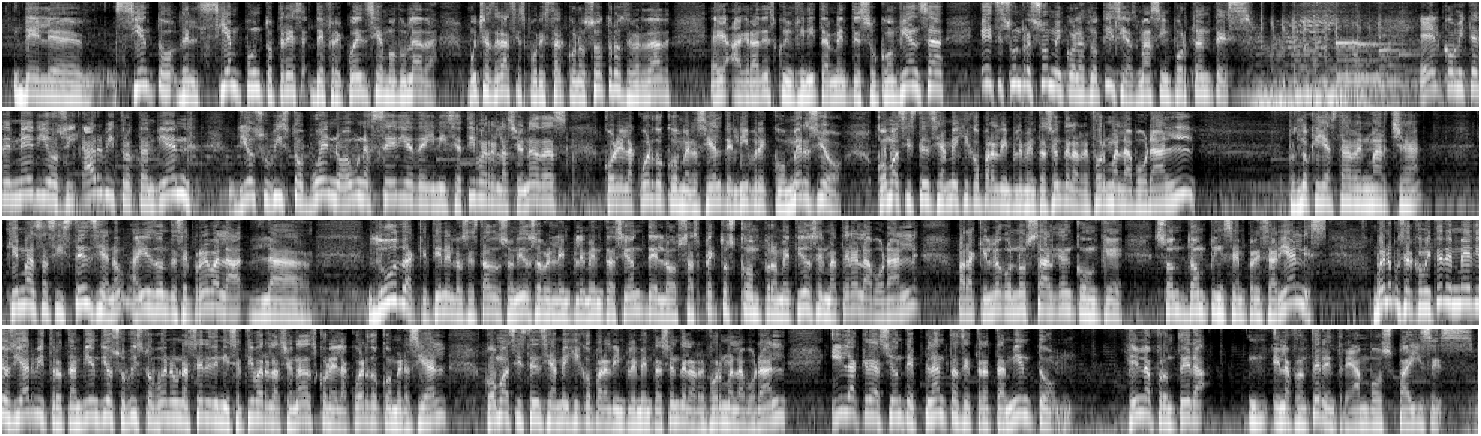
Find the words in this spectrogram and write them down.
del, eh, ciento, del 100.3 de frecuencia modulada. Muchas gracias por estar con nosotros. De verdad, eh, agradezco infinitamente su confianza. Este es un resumen con las noticias más importantes. El Comité de Medios y Árbitro también dio su visto bueno a una serie de iniciativas relacionadas con el Acuerdo Comercial de Libre Comercio, como asistencia a México para la implementación de la reforma laboral. Pues no que ya estaba en marcha. ¿Qué más asistencia, no? Ahí es donde se prueba la, la duda que tienen los Estados Unidos sobre la implementación de los aspectos comprometidos en materia laboral para que luego no salgan con que son dumpings empresariales. Bueno, pues el Comité de Medios y Árbitro también dio su visto bueno a una serie de iniciativas relacionadas con el acuerdo comercial, como asistencia a México para la implementación de la reforma laboral y la creación de plantas de tratamiento en la frontera en la frontera entre ambos países.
